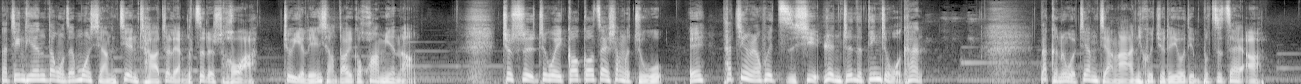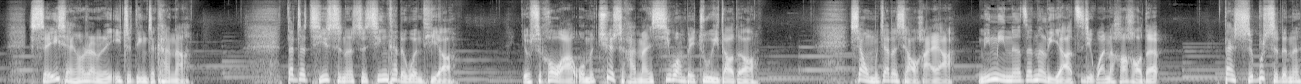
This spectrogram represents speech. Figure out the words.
那今天当我在默想“鉴察”这两个字的时候啊，就也联想到一个画面呢，就是这位高高在上的主，诶，他竟然会仔细认真的盯着我看。那可能我这样讲啊，你会觉得有点不自在啊。谁想要让人一直盯着看呢？但这其实呢是心态的问题啊。有时候啊，我们确实还蛮希望被注意到的哦。像我们家的小孩啊，明明呢在那里啊自己玩的好好的。但时不时的呢，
